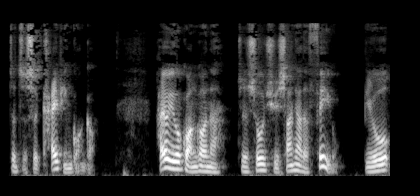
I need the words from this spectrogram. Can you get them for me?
这只是开屏广告。还有一个广告呢，就是收取商家的费用。比如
